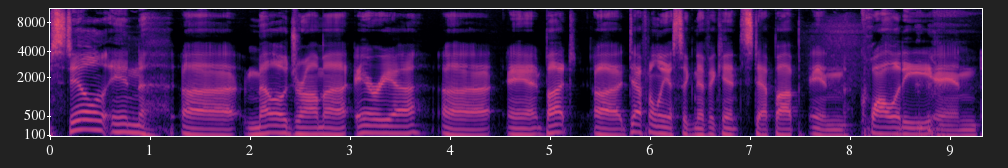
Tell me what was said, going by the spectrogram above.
still in uh, melodrama area, uh, and but uh, definitely a significant step up in quality and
